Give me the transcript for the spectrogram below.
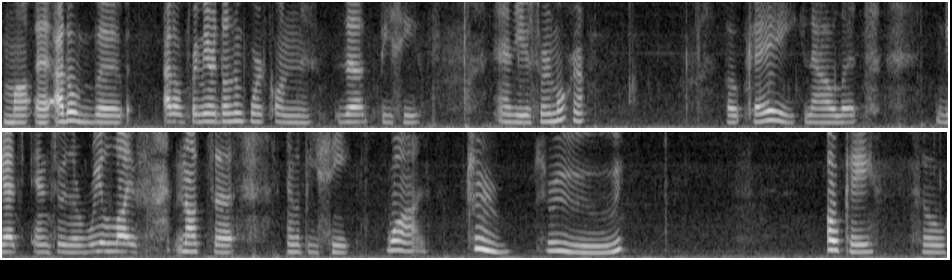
My uh, Adobe Adobe Premiere doesn't work on the PC. And here's some more. Okay, now let's get into the real life, not uh, in the PC. One, two, three. Okay, so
